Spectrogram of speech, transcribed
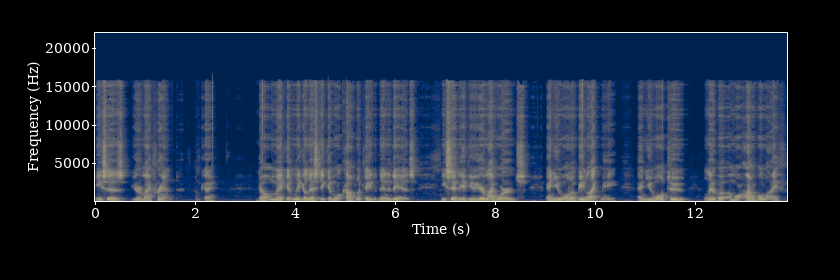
he says, you're my friend, okay? Don't make it legalistic and more complicated than it is. He said, if you hear my words and you want to be like me and you want to live a, a more honorable life,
